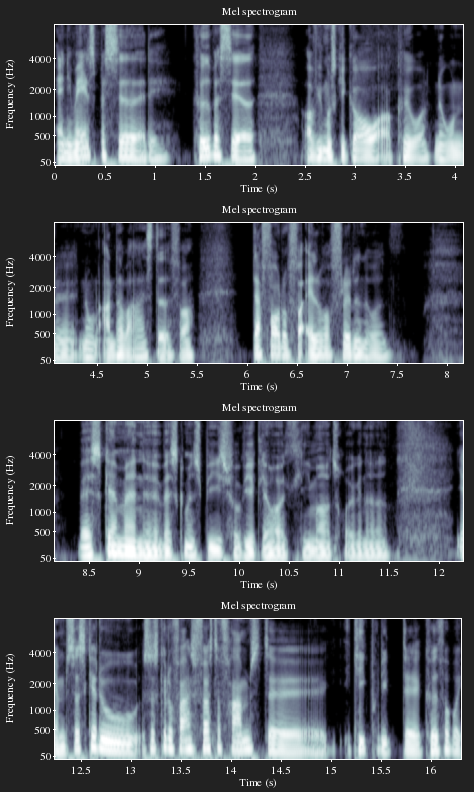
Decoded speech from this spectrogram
animalsbaserede, af det kødbaserede, og vi måske går over og køber nogle, øh, nogle andre varer i stedet for. Der får du for alvor flyttet noget. Hvad skal man, øh, hvad skal man spise for virkelig at holde klimaaftrykket nede? Jamen, så skal du, så skal du faktisk først og fremmest øh, kigge på dit øh, kødforbrug,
